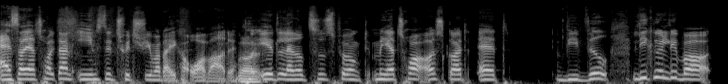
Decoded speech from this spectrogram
Altså, jeg tror ikke, der er en eneste Twitch-streamer, der ikke har overvejet det Nej. på et eller andet tidspunkt. Men jeg tror også godt, at vi ved, ligegyldigt hvor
